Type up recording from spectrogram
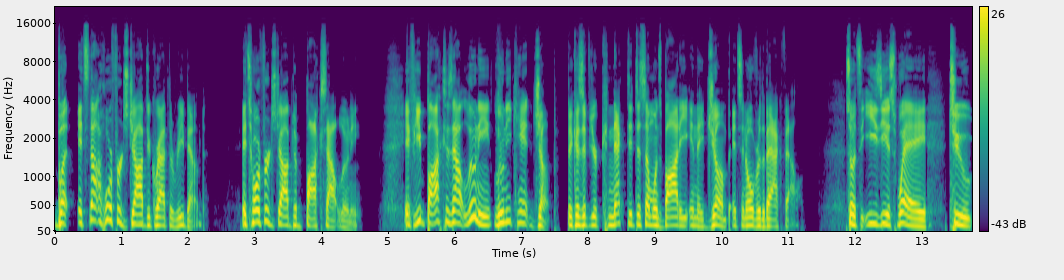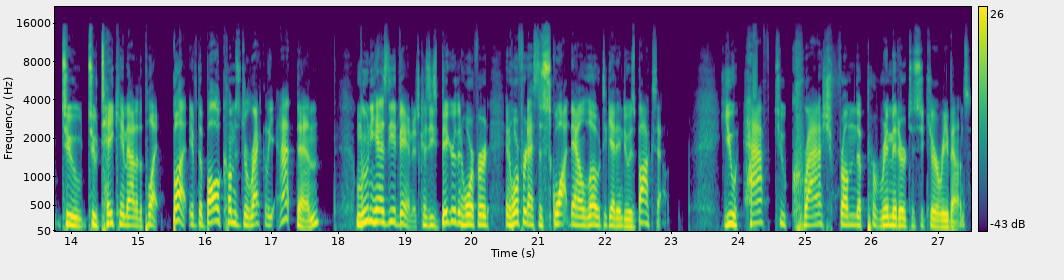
but it's not Horford's job to grab the rebound. It's Horford's job to box out Looney. If he boxes out Looney, Looney can't jump because if you're connected to someone's body and they jump, it's an over the back foul. So it's the easiest way to to to take him out of the play. But if the ball comes directly at them, Looney has the advantage because he's bigger than Horford, and Horford has to squat down low to get into his box out. You have to crash from the perimeter to secure rebounds.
